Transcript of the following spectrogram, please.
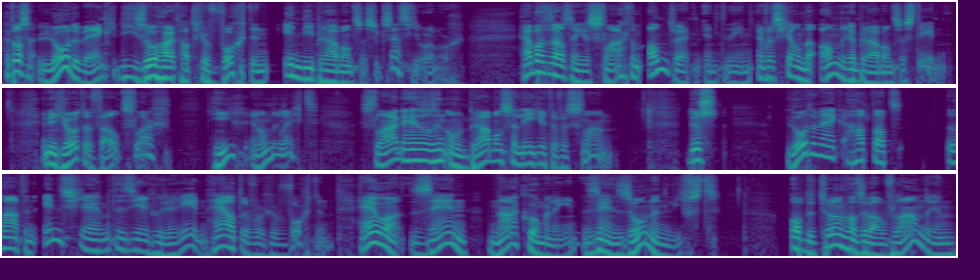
Het was Lodewijk die zo hard had gevochten in die Brabantse successieoorlog. Hij was zelfs in geslaagd om Antwerpen in te nemen en verschillende andere Brabantse steden. In een grote veldslag, hier in Anderlecht, slaagde hij zelfs in om het Brabantse leger te verslaan. Dus Lodewijk had dat laten inschrijven met een zeer goede reden. Hij had ervoor gevochten. Hij wou zijn nakomelingen, zijn zonen liefst, op de troon van zowel Vlaanderen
